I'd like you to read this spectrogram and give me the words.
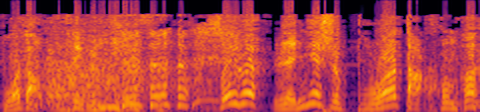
驳倒的那个意思，所以说人家是驳倒吗？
